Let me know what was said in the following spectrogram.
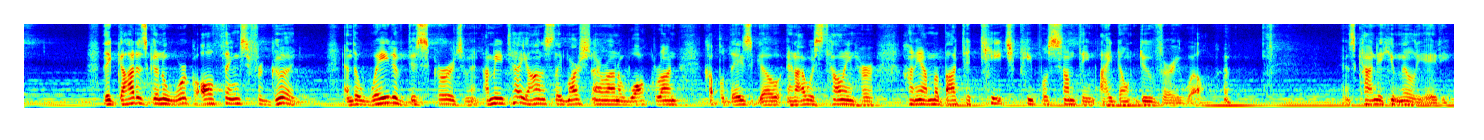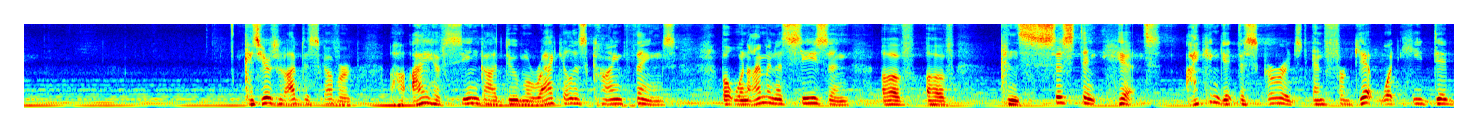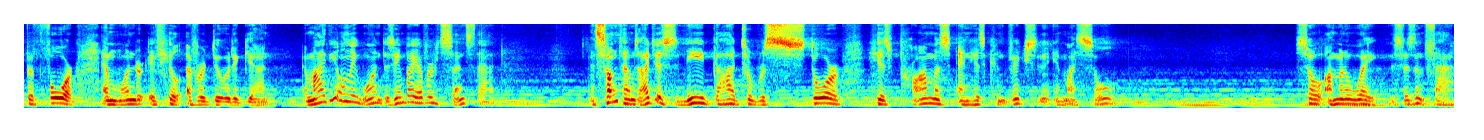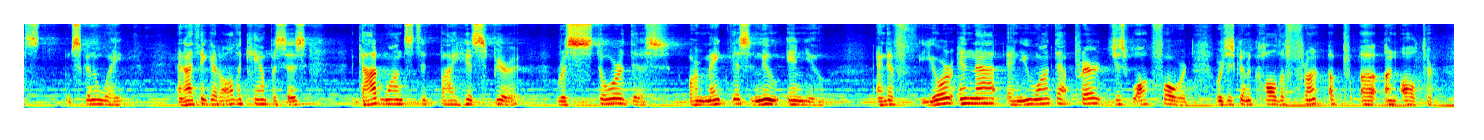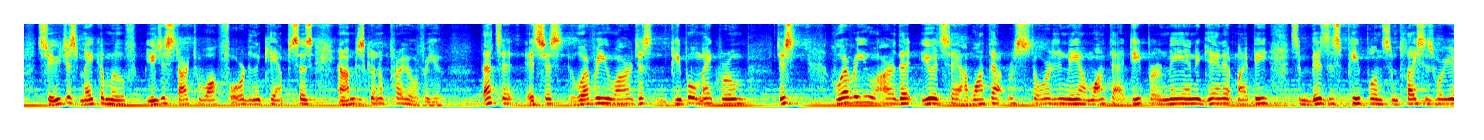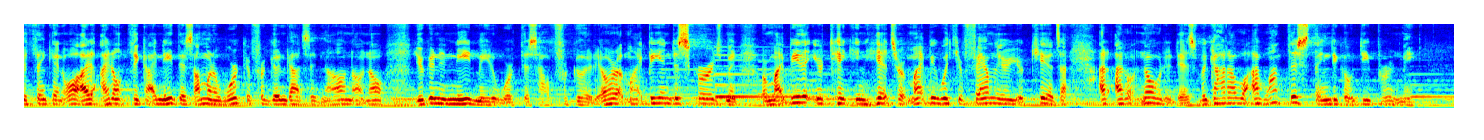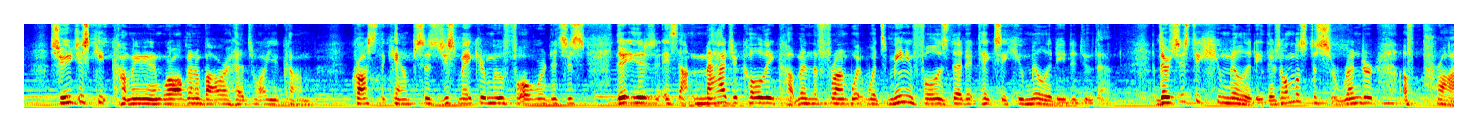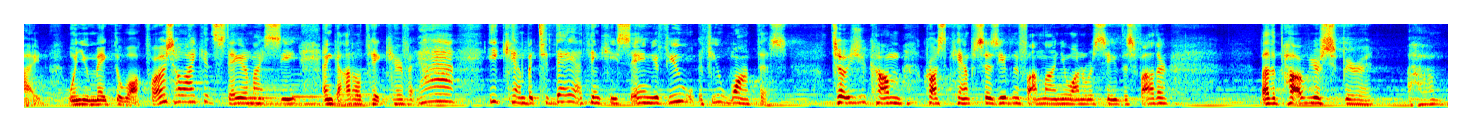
that God is going to work all things for good and the weight of discouragement. I mean, tell you honestly, Marcia and I were on a walk run a couple days ago, and I was telling her, honey, I'm about to teach people something I don't do very well. it's kind of humiliating. Because here's what I've discovered uh, I have seen God do miraculous, kind things, but when I'm in a season of, of consistent hits, I can get discouraged and forget what he did before and wonder if he'll ever do it again. Am I the only one? Does anybody ever sense that? And sometimes I just need God to restore his promise and his conviction in my soul. So I'm gonna wait. This isn't fast. I'm just gonna wait. And I think at all the campuses, God wants to, by his spirit, restore this or make this new in you and if you're in that and you want that prayer, just walk forward. We're just going to call the front of uh, an altar. So you just make a move. You just start to walk forward in the campuses, and I'm just going to pray over you. That's it. It's just whoever you are, just people make room. Just whoever you are that you would say, I want that restored in me. I want that deeper in me. And again, it might be some business people in some places where you're thinking, oh, I, I don't think I need this. I'm going to work it for good. And God said, no, no, no. You're going to need me to work this out for good. Or it might be in discouragement. Or it might be that you're taking hits. Or it might be with your family or your kids. I, I, I don't know what it is. But God, I, I want this thing to go deeper in me. So you just keep coming in. We're all going to bow our heads while you come across the campuses. Just make your move forward. It's just, it's not magically come in the front. What's meaningful is that it takes a humility to do that. There's just a humility. There's almost a surrender of pride when you make the walk forward. So I can stay in my seat and God will take care of it. Ah, He can. But today I think He's saying, if you if you want this, so as you come across campuses, even if online you want to receive this, Father, by the power of your Spirit. Um,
